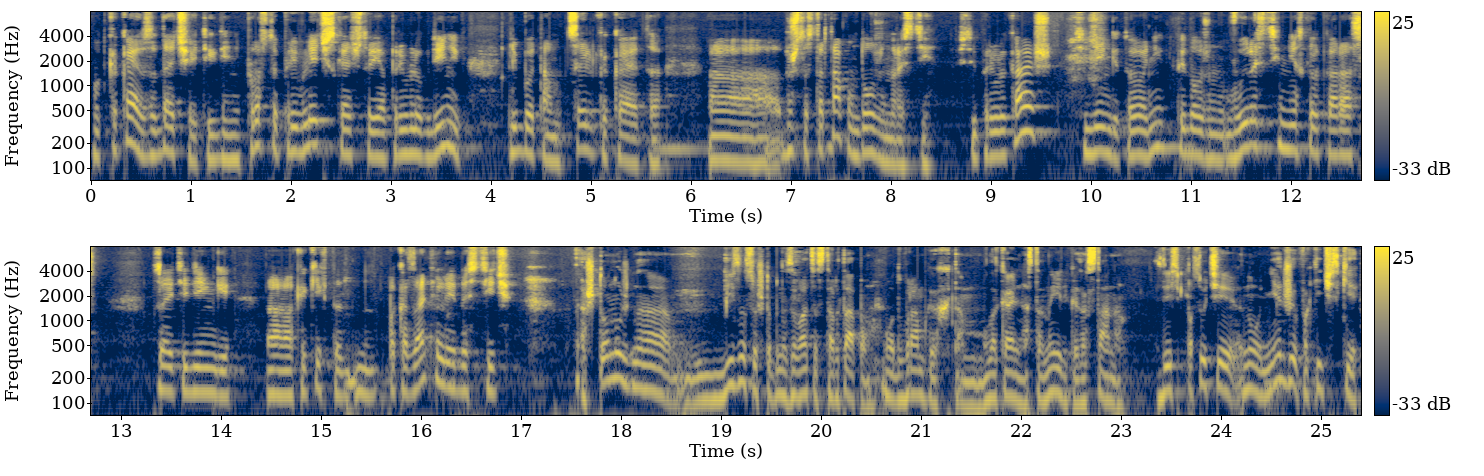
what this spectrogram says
Вот какая задача этих денег? Просто привлечь, сказать, что я привлек денег, либо там цель какая-то. Э, потому что стартап, он должен расти. Если привлекаешь все деньги, то они, ты должен вырасти несколько раз за эти деньги, э, каких-то показателей достичь. А что нужно бизнесу, чтобы называться стартапом? Вот в рамках там локальной Астаны или Казахстана. Здесь, по сути, ну, нет же фактически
